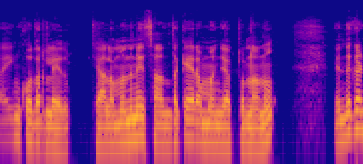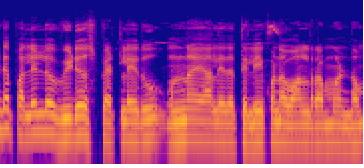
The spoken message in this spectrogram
టైం కుదరలేదు. చాలామందిని సంతకే రమ్మని చెప్తున్నాను. ఎందుకంటే పల్లెల్లో వీడియోస్ పెట్టలేదు ఉన్నాయా లేదా తెలియకుండా వాళ్ళని రమ్మండం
